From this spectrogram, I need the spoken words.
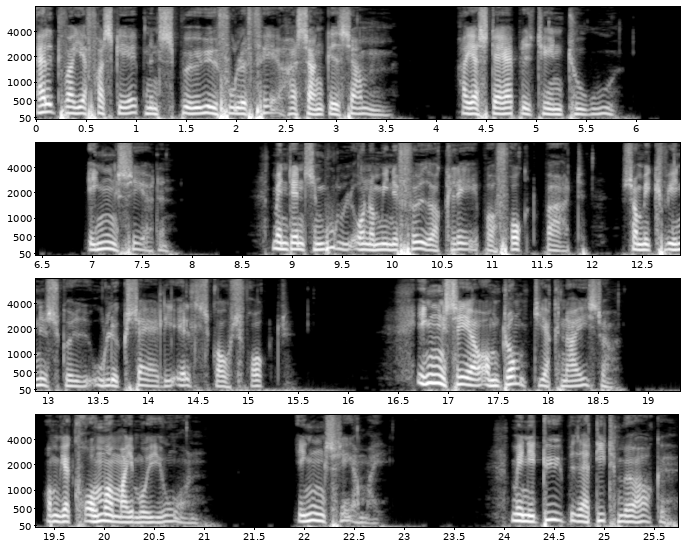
Alt hvad jeg fra skæbnens spøgefulde færd har sanket sammen, har jeg stablet til en tue. Ingen ser den, men dens muld under mine fødder klæber frugtbart, som i kvindeskød ulyksalig elskovs frugt. Ingen ser, om dumt jeg knejser, om jeg krummer mig mod jorden. Ingen ser mig. Men i dybet af dit mørke,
